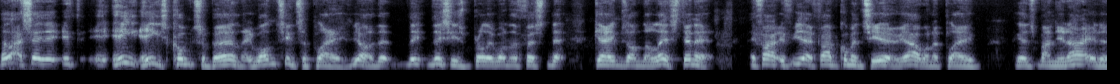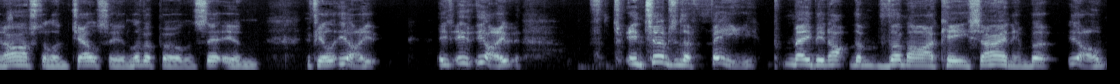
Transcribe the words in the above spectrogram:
but like I say, if he he's come to Burnley wanting to play, you know, that this is probably one of the first games on the list, isn't it? If I if yeah, if I'm coming to you, yeah, I want to play against Man United and Arsenal and Chelsea and Liverpool and City and if you you know, you know, in terms of the fee, maybe not the the marquee signing, but you know,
